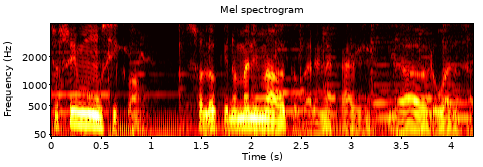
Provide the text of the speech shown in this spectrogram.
yo soy músico, solo que no me animaba a tocar en la calle, me daba vergüenza.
